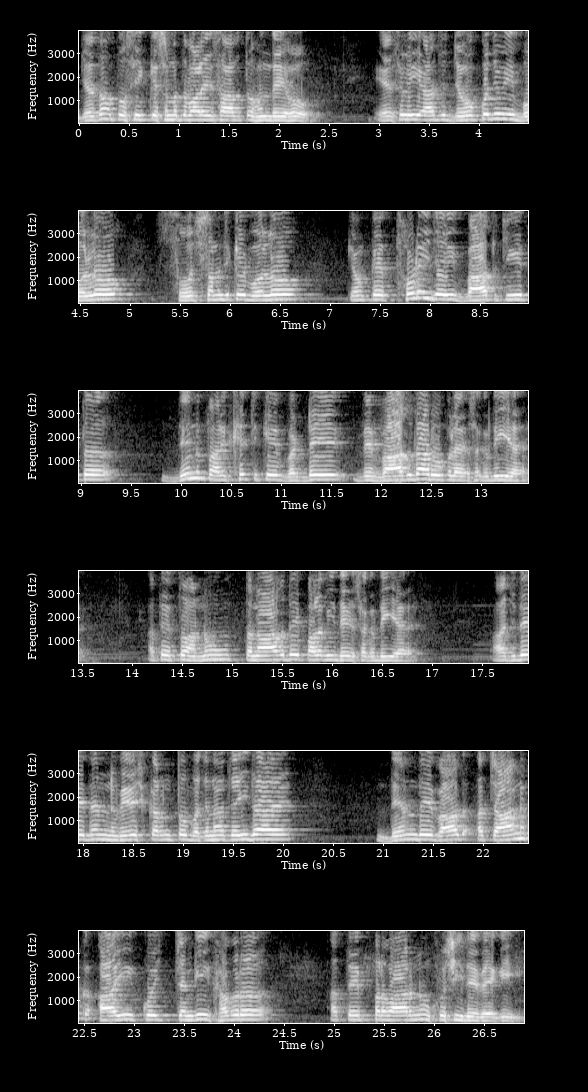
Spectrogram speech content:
ਜਦੋਂ ਤੁਸੀਂ ਕਿਸਮਤ ਵਾਲੇ ਸਾਬਤ ਹੁੰਦੇ ਹੋ। ਇਸ ਲਈ ਅੱਜ ਜੋ ਕੁਝ ਵੀ ਬੋਲੋ, ਸੋਚ ਸਮਝ ਕੇ ਬੋਲੋ, ਕਿਉਂਕਿ ਥੋੜੀ ਜਿਹੀ ਬਾਤਚੀਤ ਦਿਨ ਭਰ ਖਿੱਚ ਕੇ ਵੱਡੇ ਵਿਵਾਦ ਦਾ ਰੂਪ ਲੈ ਸਕਦੀ ਹੈ ਅਤੇ ਤੁਹਾਨੂੰ ਤਣਾਅ ਦੇ ਪਲ ਵੀ ਦੇ ਸਕਦੀ ਹੈ। ਅੱਜ ਦੇ ਦਿਨ ਨਿਵੇਸ਼ ਕਰਨ ਤੋਂ ਬਚਣਾ ਚਾਹੀਦਾ ਹੈ। ਦਿਨ ਦੇ ਬਾਅਦ ਅਚਾਨਕ ਆਈ ਕੋਈ ਚੰਗੀ ਖਬਰ ਅਤੇ ਪਰਿਵਾਰ ਨੂੰ ਖੁਸ਼ੀ ਦੇਵੇਗੀ।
